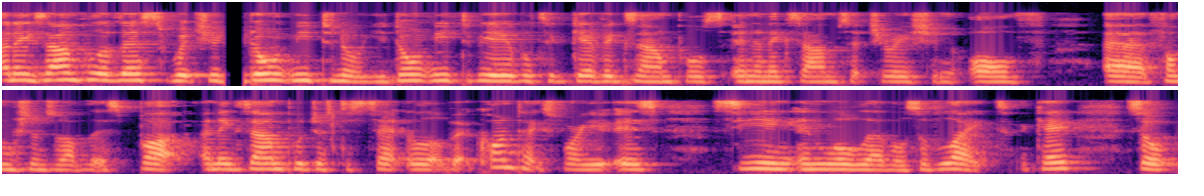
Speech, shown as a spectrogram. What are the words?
an example of this, which you don't need to know, you don't need to be able to give examples in an exam situation of uh, functions of this, but an example just to set a little bit of context for you is seeing in low levels of light. Okay, so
